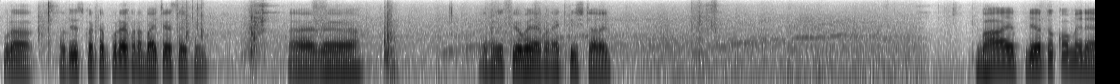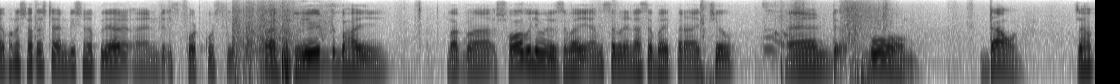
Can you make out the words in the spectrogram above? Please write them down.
পুরা ওদের স্কোরটা পুরো এখন বাইচে আছে থিঙ্ক আর দেখা যাচ্ছে ভাই এখন একত্রিশটা রাইট ভাই প্লেয়ার তো কমে না এখনও সাতাশটা অ্যাম্বিশনের প্লেয়ার অ্যান্ড স্পট করছি। হেড ভাই। লাগল না সব এলিমিনেট হয়েছে, ভাই। এম সেভেন আছে ভাই, প্যারানাইট চেও। অ্যান্ড বোম ডাউন যাই হোক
